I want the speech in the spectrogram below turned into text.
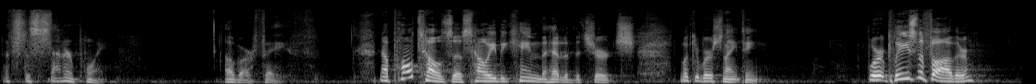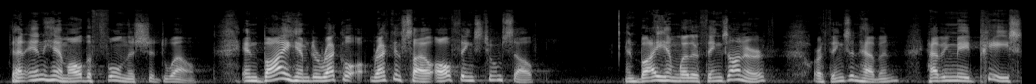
That's the center point of our faith. Now, Paul tells us how he became the head of the church. Look at verse 19. For it pleased the Father that in him all the fullness should dwell, and by him to reconcile all things to himself, and by him, whether things on earth or things in heaven, having made peace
